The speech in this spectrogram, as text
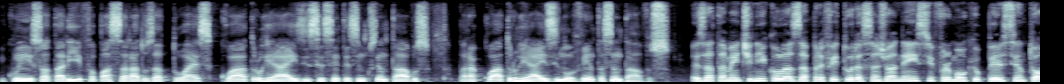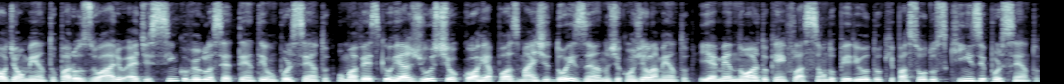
e com isso a tarifa passará dos atuais R$ 4,65 para R$ 4,90. Exatamente, Nicolas. A Prefeitura Sanjoanense informou que o percentual de aumento para o usuário é de 5,71%, uma vez que o reajuste ocorre após mais de dois anos de congelamento e é menor do que a inflação do período, que passou dos 15%.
